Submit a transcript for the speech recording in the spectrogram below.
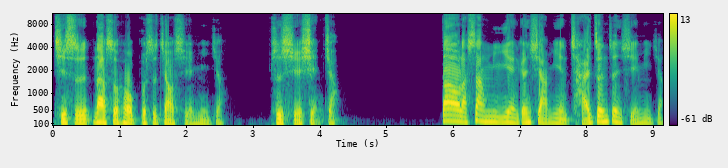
其实那时候不是叫学密教，是学显教。到了上密院跟下面才真正学密教，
